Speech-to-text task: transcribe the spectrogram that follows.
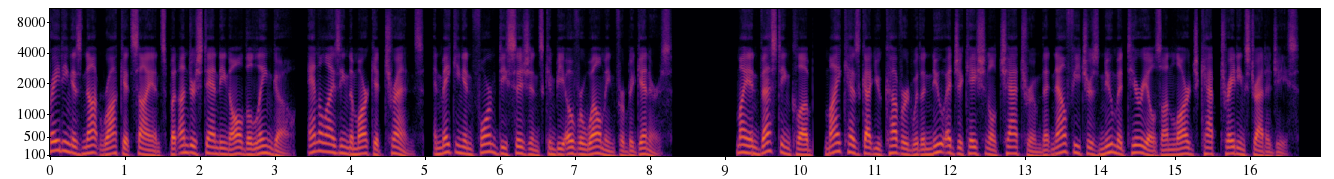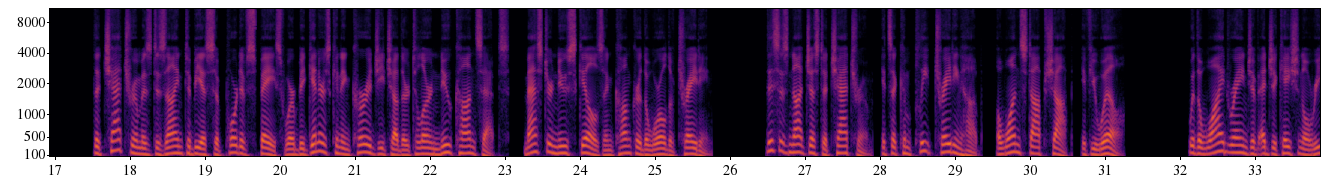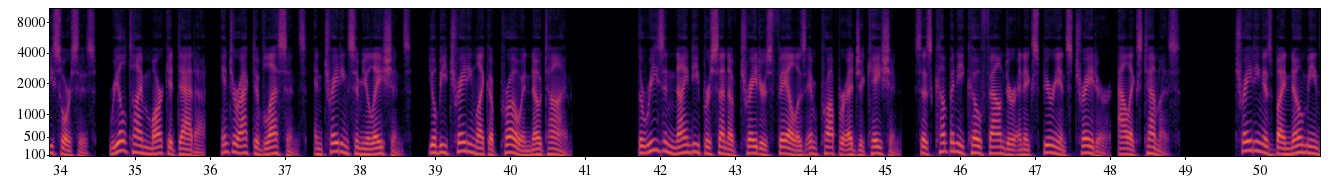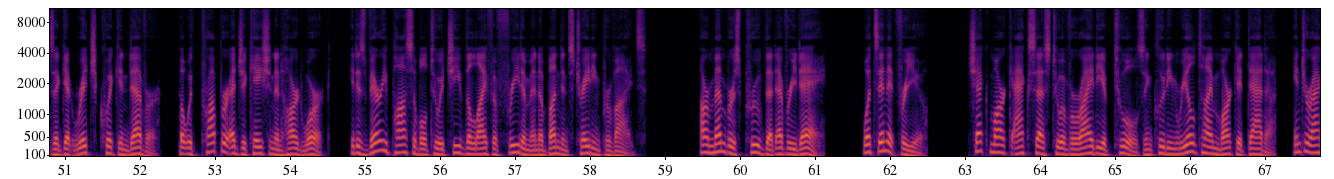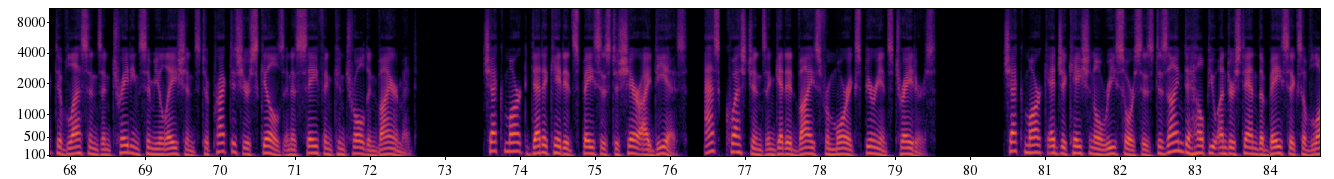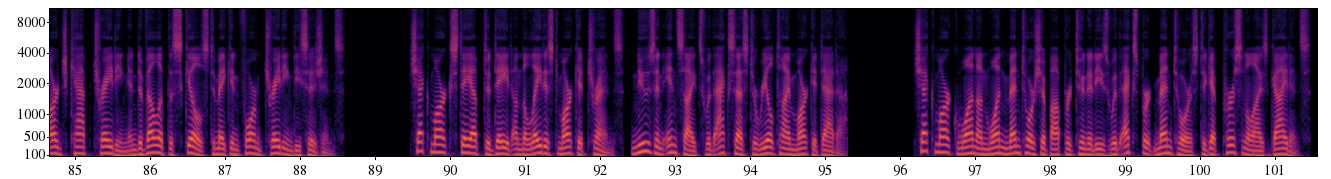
Trading is not rocket science but understanding all the lingo, analyzing the market trends, and making informed decisions can be overwhelming for beginners. My Investing Club, Mike has got you covered with a new educational chatroom that now features new materials on large cap trading strategies. The chatroom is designed to be a supportive space where beginners can encourage each other to learn new concepts, master new skills, and conquer the world of trading. This is not just a chatroom, it's a complete trading hub, a one stop shop, if you will. With a wide range of educational resources, real time market data, interactive lessons, and trading simulations, you'll be trading like a pro in no time. The reason 90% of traders fail is improper education, says company co founder and experienced trader, Alex Temas. Trading is by no means a get rich quick endeavor, but with proper education and hard work, it is very possible to achieve the life of freedom and abundance trading provides. Our members prove that every day. What's in it for you? Checkmark access to a variety of tools including real-time market data, interactive lessons and trading simulations to practice your skills in a safe and controlled environment. Checkmark dedicated spaces to share ideas, ask questions and get advice from more experienced traders. Checkmark educational resources designed to help you understand the basics of large cap trading and develop the skills to make informed trading decisions. Checkmark stay up to date on the latest market trends, news and insights with access to real-time market data. Checkmark one-on-one mentorship opportunities with expert mentors to get personalized guidance.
